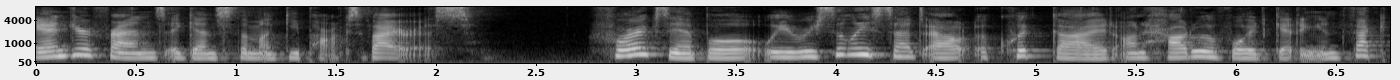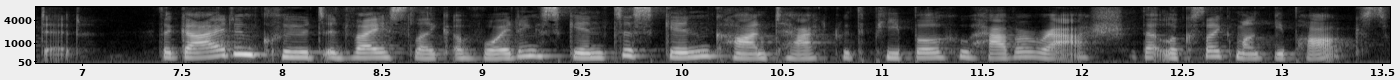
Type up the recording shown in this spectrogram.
and your friends against the monkeypox virus. For example, we recently sent out a quick guide on how to avoid getting infected. The guide includes advice like avoiding skin to skin contact with people who have a rash that looks like monkeypox,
